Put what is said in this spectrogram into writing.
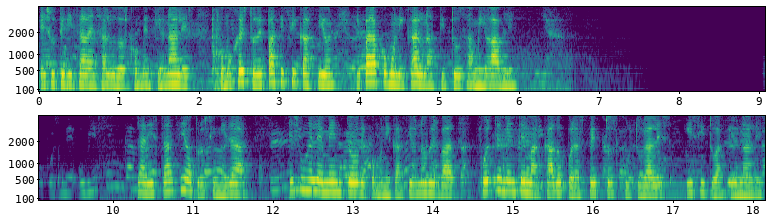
Es utilizada en saludos convencionales como gesto de pacificación y para comunicar una actitud amigable. La distancia o proximidad es un elemento de comunicación no verbal fuertemente marcado por aspectos culturales y situacionales.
